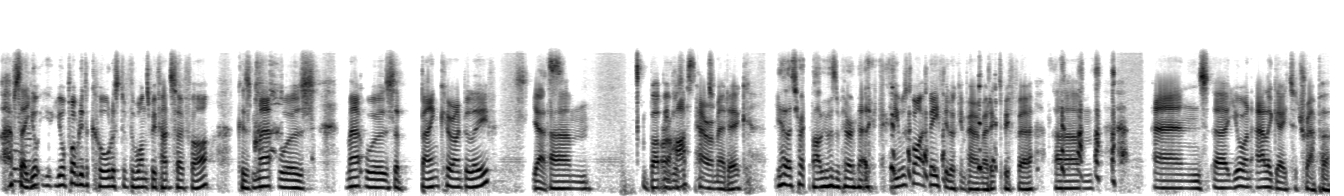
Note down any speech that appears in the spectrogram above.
I have to say, you're you're probably the coolest of the ones we've had so far, because Matt was Matt was a banker, I believe. yes Um, Bubby Or a was hostage. a paramedic. yeah that's right bobby was a paramedic he was quite a beefy looking paramedic, to be fair. Um, and uh, you're an alligator trapper.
